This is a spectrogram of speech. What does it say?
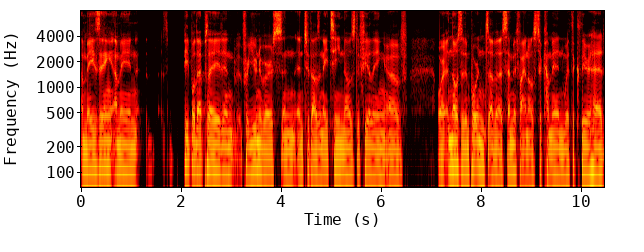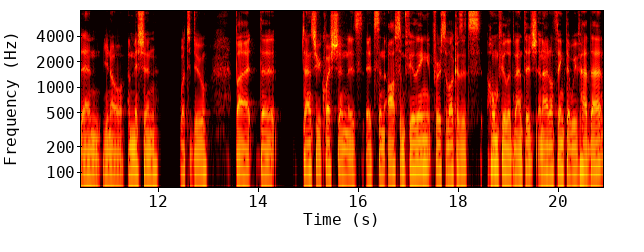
amazing. I mean, people that played in for Universe in, in 2018 knows the feeling of or knows the importance of a semifinals to come in with a clear head and, you know, a mission, what to do. But the to answer your question is it's an awesome feeling first of all because it's home field advantage and I don't think that we've had that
